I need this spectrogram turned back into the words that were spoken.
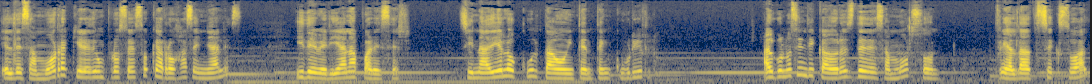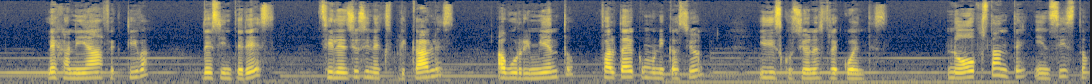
El desamor requiere de un proceso que arroja señales y deberían aparecer, si nadie lo oculta o intenta encubrirlo. Algunos indicadores de desamor son frialdad sexual, lejanía afectiva, desinterés, silencios inexplicables, aburrimiento, falta de comunicación y discusiones frecuentes. No obstante, insisto,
